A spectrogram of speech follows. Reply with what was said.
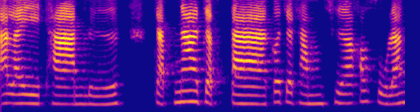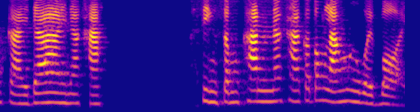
อะไรทานหรือจับหน้าจับตาก็จะทำเชื้อเข้าสู่ร่างกายได้นะคะ สิ่งสำคัญนะคะก็ต้องล้างมือบ่อย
